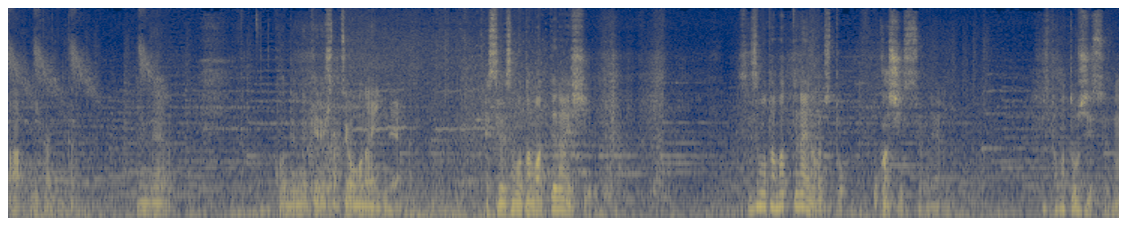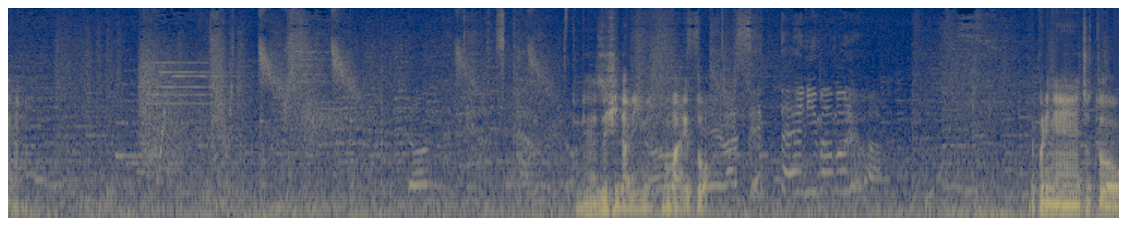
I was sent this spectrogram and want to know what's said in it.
あいい感じいい感じ全然これで抜ける必要もないんで SS も溜まってないし SS も溜まってないのがちょっとおかしいですよね溜まってほしいですよねとりあえず左に止まるとやっぱりねちょっと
